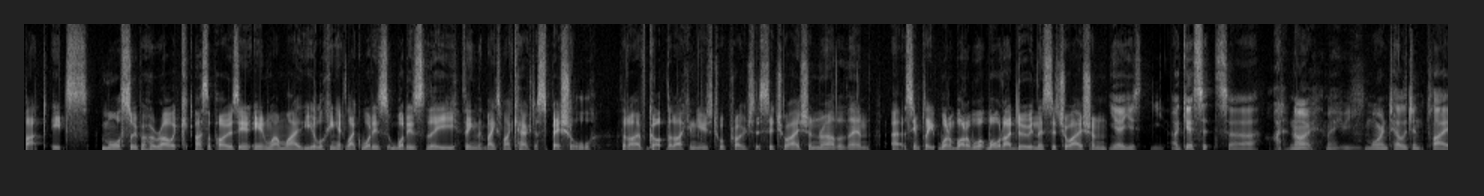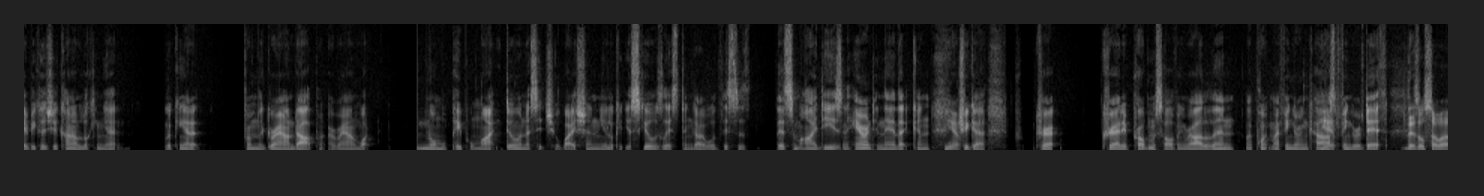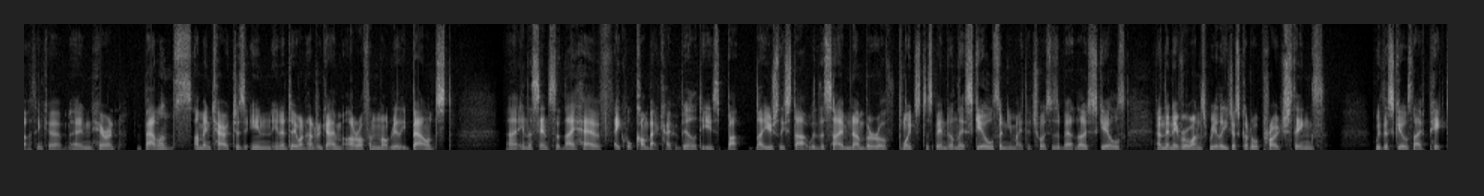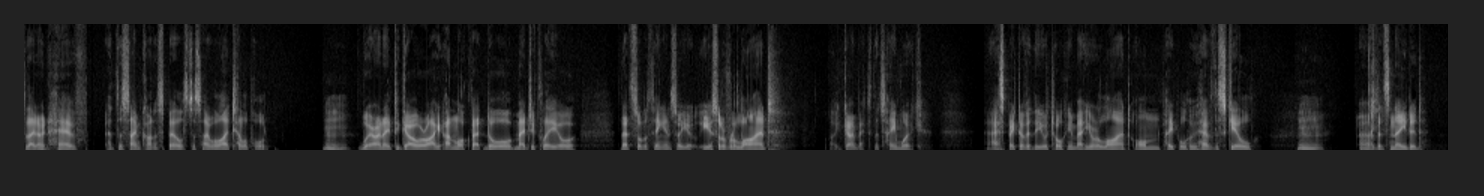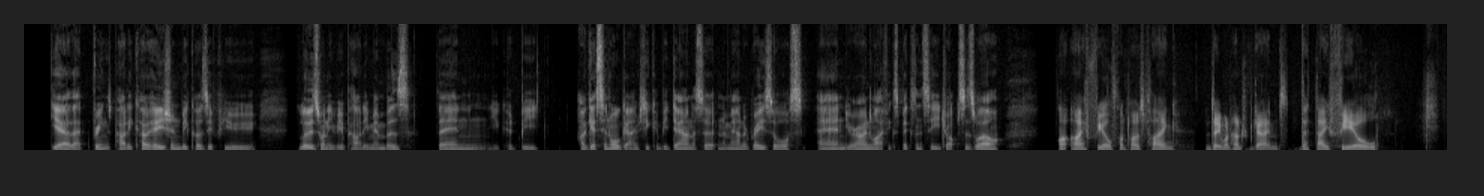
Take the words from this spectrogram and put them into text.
but it's more super heroic, I suppose. In, in one way, you're looking at like what is what is the thing that makes my character special that I've got that I can use to approach this situation, rather than uh, simply what what what would I do in this situation? yeah you i guess it's uh i don't know maybe more intelligent play because you're kind of looking at looking at it from the ground up around what normal people might do in a situation you look at your skills list and go well this is there's some ideas inherent in there that can Yeah, trigger cre- creative problem solving rather than i point my finger and cast Yeah. finger of death there's also a, I think a, an inherent balance. I mean, characters in in a D100 game are often not really balanced. Uh, in the sense that they have equal combat capabilities, but they usually start with the same number of points to spend on their skills, and you make the choices about those skills. And then everyone's really just got to approach things with the skills they've picked. They don't have the same kind of spells to say, well, I teleport Hmm. where I need to go, or I unlock that door magically, or that sort of thing. And so you're, you're sort of reliant, like going back to the teamwork aspect of it that you were talking about, you're reliant on people who have the skill Hmm. uh, that's needed. yeah, that brings party cohesion because if you lose one of your party members, then you could be, I guess, in all games, you could be down a certain amount of resource and your own life expectancy drops as well. I, feel sometimes playing D100 games that they feel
